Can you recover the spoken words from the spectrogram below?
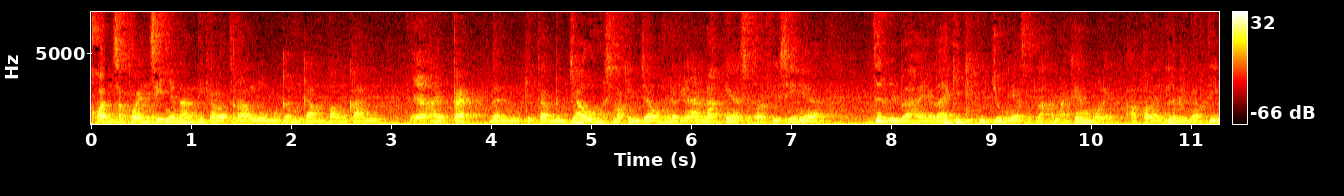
konsekuensinya nanti kalau terlalu menggampangkan Ya. iPad dan kita menjauh semakin jauh dari Ya. anaknya supervisinya itu lebih bahaya lagi di ujungnya setelah anaknya mulai apalagi lebih ngerti.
